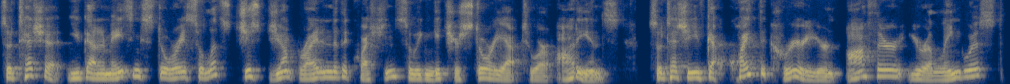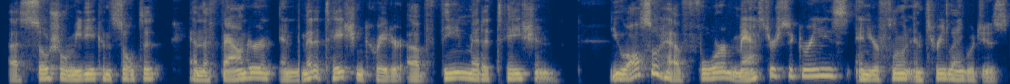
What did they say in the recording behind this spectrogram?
So, Tesha, you got an amazing story. So let's just jump right into the questions so we can get your story out to our audience. So, Tesha, you've got quite the career. You're an author, you're a linguist, a social media consultant, and the founder and meditation creator of Theme Meditation. You also have four master's degrees and you're fluent in three languages.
